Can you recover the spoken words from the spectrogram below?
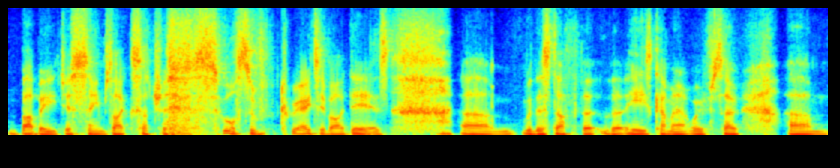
Bubby just seems like such a source of creative ideas um, with the stuff that, that he's come out with. So um,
